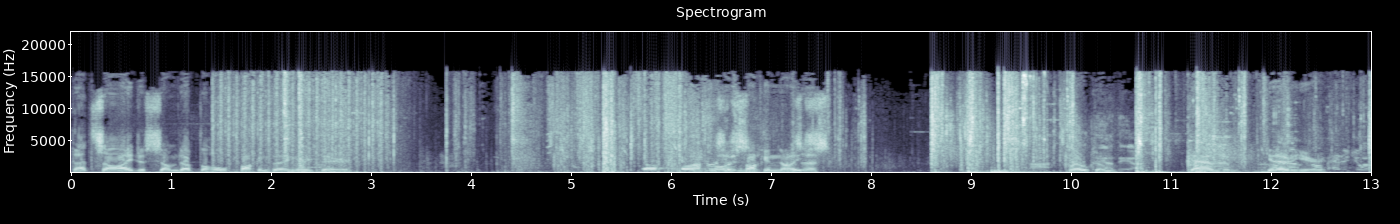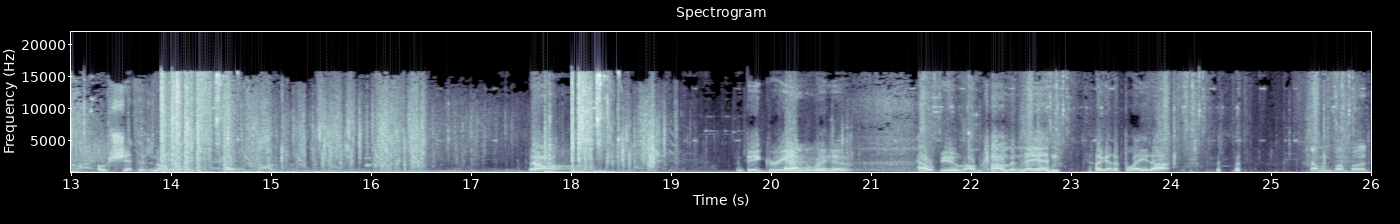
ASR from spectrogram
That sigh just summed up the whole fucking thing right there. This is fucking nice. this? Broke There him. they are. Damned him. Get out of here. Drop headed your way. Oh shit, there's another one. No! And big green in the window. Help you. I'm coming, man. I gotta play it up. Coming, bud, bud.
